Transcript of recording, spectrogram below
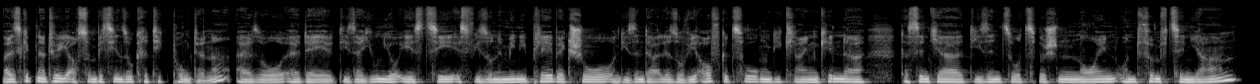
weil es gibt natürlich auch so ein bisschen so Kritikpunkte. Ne? Also äh, der, dieser Junior ESC ist wie so eine Mini-Playback-Show und die sind da alle so wie aufgezogen, die kleinen Kinder. Das sind ja, die sind so zwischen neun und 15 Jahren.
